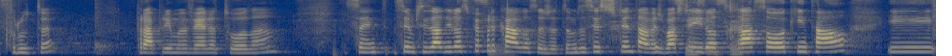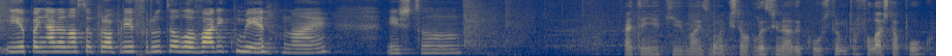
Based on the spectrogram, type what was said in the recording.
fruta para a primavera toda, sem, sem precisar de ir ao supermercado, sim. ou seja, estamos a ser sustentáveis, basta sim, ir ao terraço ou ao quintal e, e apanhar a nossa própria fruta, lavar e comer, não é? Isto... Ah, tenho aqui mais uma questão relacionada com o estrume, tu falaste há pouco,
